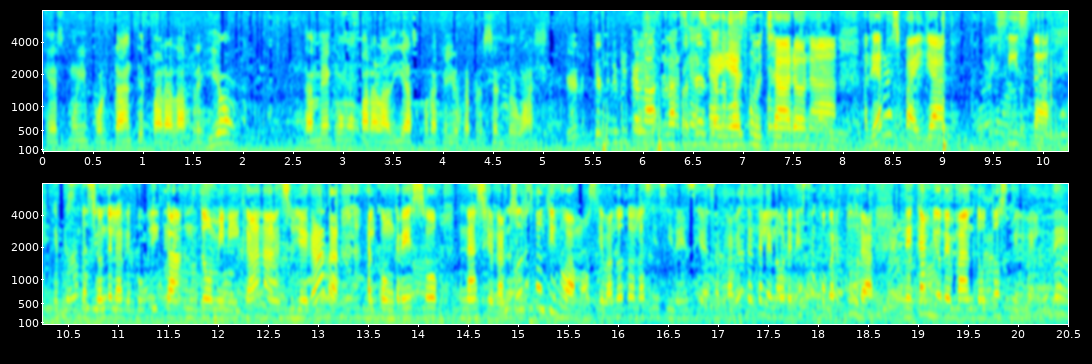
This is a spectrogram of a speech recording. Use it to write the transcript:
que, es muy importante para la región, también como para la diáspora que yo represento en Washington. ¿Qué, qué significa la, la presencia Ahí escucharon a, a Diana Espaillat representación de la República Dominicana en su llegada al Congreso Nacional. Nosotros continuamos llevando todas las incidencias a través de Telenor en esta cobertura de cambio de mando 2020.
